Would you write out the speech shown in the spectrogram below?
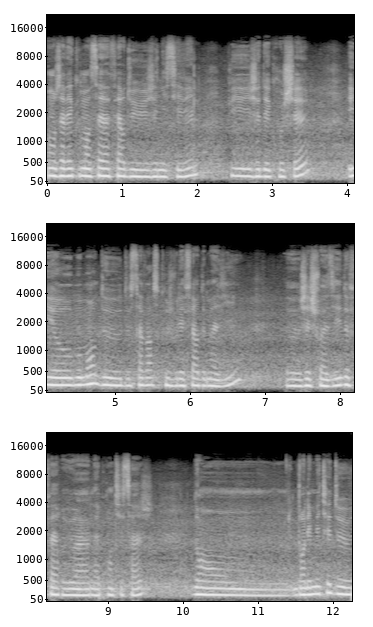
Donc j'avais commencé à faire du génie civil, puis j'ai décroché. Et au moment de, savoir ce que je voulais faire de ma vie, euh, j'ai choisi de faire un apprentissage dans, les métiers de,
